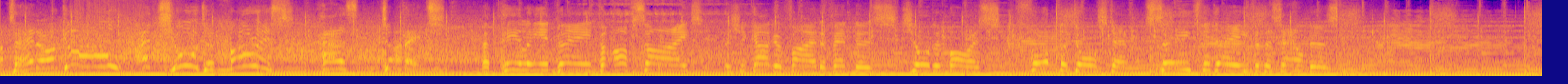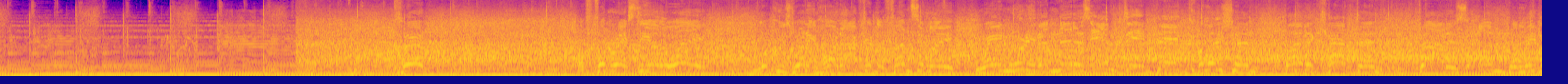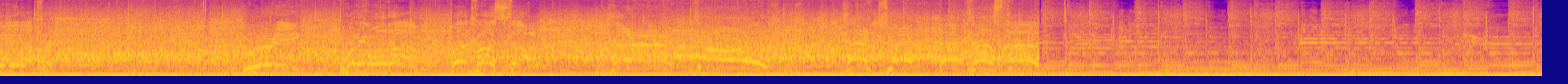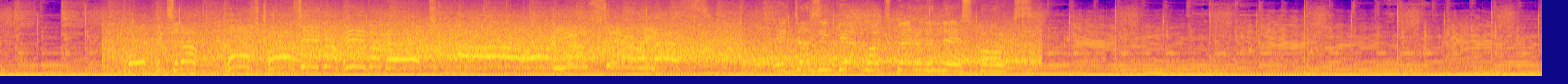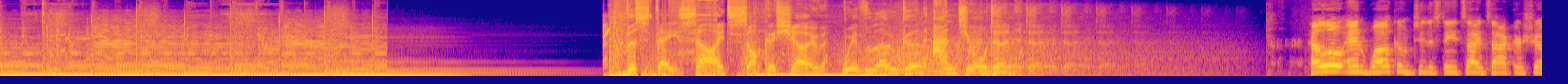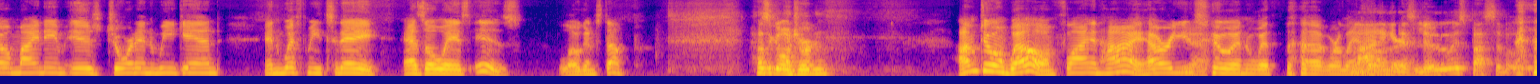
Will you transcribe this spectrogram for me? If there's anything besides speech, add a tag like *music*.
comes a header on goal, and Jordan Morris has done it. Appealing in vain for offside, the Chicago Fire defenders, Jordan Morris from the doorstep saves the day for the Sounders. Cleared. A foot race the other way. Look who's running hard after defensively. Wayne Rooney. The net is empty. Big collision by the captain. That is unbelievable effort. Rooney putting one up. Acosta. Header. Goal. Hat. Acosta. Paul picks it up. Paul's cross. Ibrahimovic. Oh, are you serious? It doesn't get much better than this, folks. The Stateside Soccer Show with Logan and Jordan. Hello and welcome to the Stateside Soccer Show. My name is Jordan Wiegand, and with me today, as always, is Logan Stump. How's it going, Jordan? I'm doing well. I'm flying high. How are you Yeah. doing with uh, Orlando? Flying as low as possible. *laughs*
